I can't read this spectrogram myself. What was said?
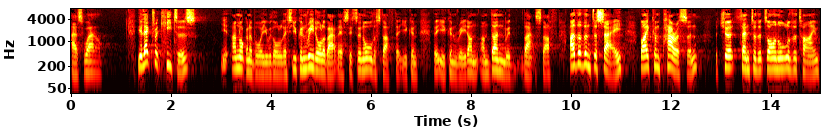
as well. The electric heaters I'm not going to bore you with all of this. You can read all about this. It's in all the stuff that you can, that you can read. I'm, I'm done with that stuff. Other than to say, by comparison, the church centre that's on all of the time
